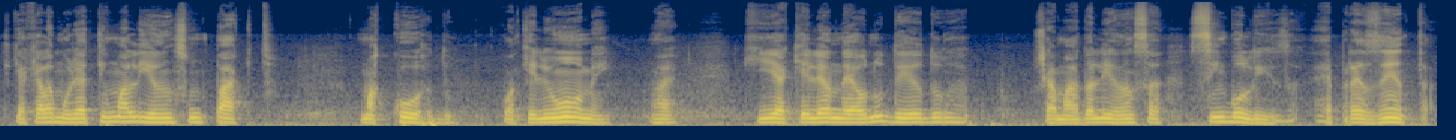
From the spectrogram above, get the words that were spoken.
de que aquela mulher tem uma aliança, um pacto, um acordo com aquele homem, é? que aquele anel no dedo, chamado aliança, simboliza, representa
